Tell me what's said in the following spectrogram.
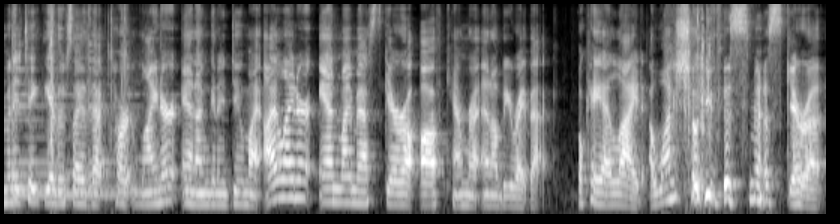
I'm gonna take the other side of that Tarte liner and I'm gonna do my eyeliner and my mascara off camera and I'll be right back. Okay, I lied. I want to show you this mascara.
